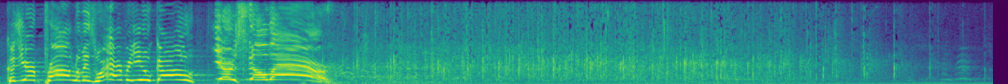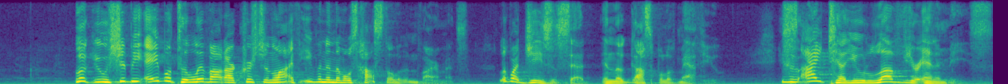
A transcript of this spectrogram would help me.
Because your problem is wherever you go, you're still there. Look, we should be able to live out our Christian life even in the most hostile of environments. Look what Jesus said in the Gospel of Matthew. He says, I tell you, love your enemies,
